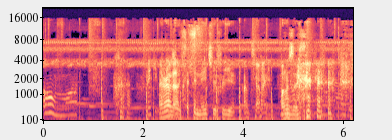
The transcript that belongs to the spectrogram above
Oh my. Make it. That round's No. like second nature for you. I'm telling you. Honestly.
